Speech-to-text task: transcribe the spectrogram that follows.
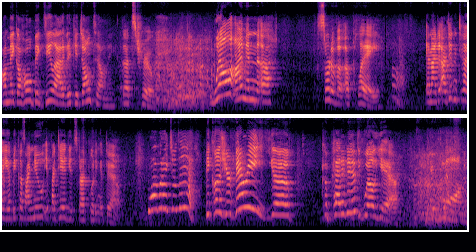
I'll make a whole big deal out of it if you don't tell me. That's true. well, I'm in uh, sort of a, a play. Oh. And I, I didn't tell you because I knew if I did, you'd start putting it down. Why would I do that? Because you're very, uh, Competitive? well, yeah. You're wrong.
